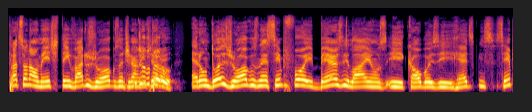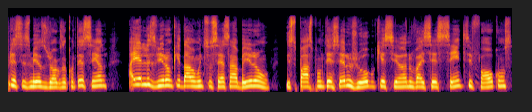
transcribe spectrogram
tradicionalmente tem vários jogos. O Antigamente dia do eram, Peru. eram dois jogos, né? Sempre foi Bears e Lions e Cowboys e Redskins. Sempre esses mesmos jogos acontecendo. Aí eles viram que dava muito sucesso, abriram espaço para um terceiro jogo, que esse ano vai ser Saints e Falcons.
